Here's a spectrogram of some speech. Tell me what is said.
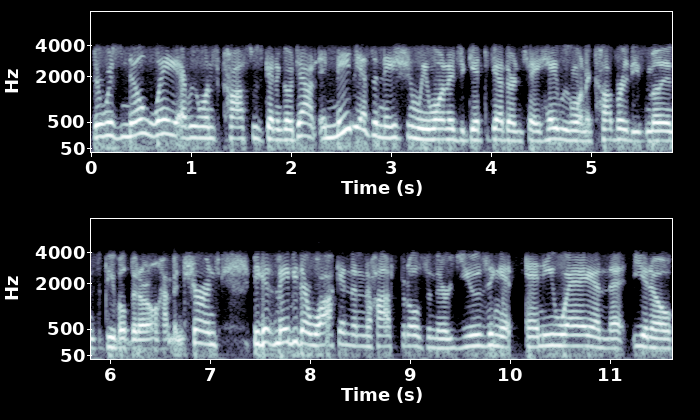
There was no way everyone's cost was going to go down. And maybe as a nation we wanted to get together and say, "Hey, we want to cover these millions of people that don't have insurance because maybe they're walking into hospitals and they're using it anyway and that, you know,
